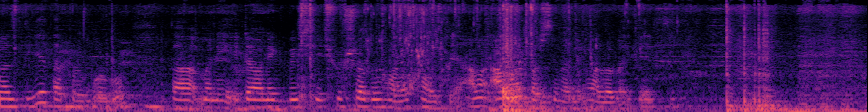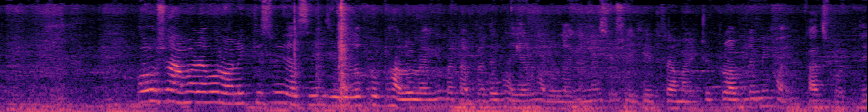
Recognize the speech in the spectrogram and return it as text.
মাছ দিয়ে তারপরে করব। তা মানে এটা অনেক বেশি সুস্বাদু হয় খাইতে। আমার আমার পার্সোনালি ভালো লাগে আর কি। অবশ্য আমার এমন অনেক কিছুই আছে যেগুলো খুব ভালো লাগে বাট আপনাদের ভাইয়ার ভালো লাগে না সো সেই ক্ষেত্রে আমার একটু প্রবলেমই হয় কাজ করতে।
